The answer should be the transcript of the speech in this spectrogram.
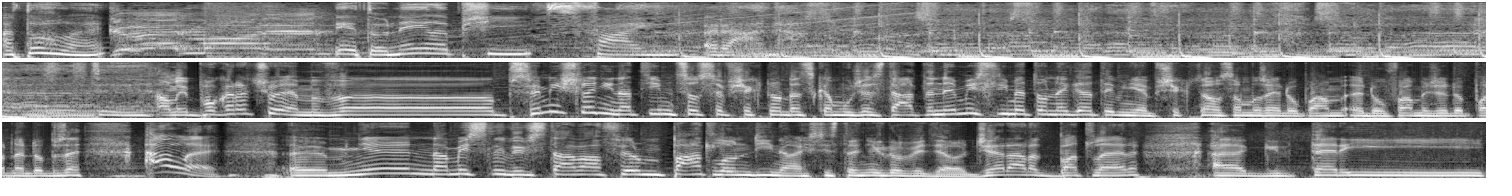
A tohle je to nejlepší z Fine rána. A my pokračujeme v eh, přemýšlení nad tím, co se všechno dneska může stát. Nemyslíme to negativně, všechno samozřejmě doufám, doufáme, že dopadne dobře, ale eh, mně na mysli vyvstává film Pát Londýna, jestli jste někdo viděl. Gerard Butler, eh, který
